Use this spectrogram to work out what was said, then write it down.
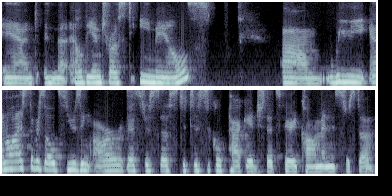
and in the LDN Trust emails. Um, we analyzed the results using R. That's just a statistical package that's very common. It's just a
